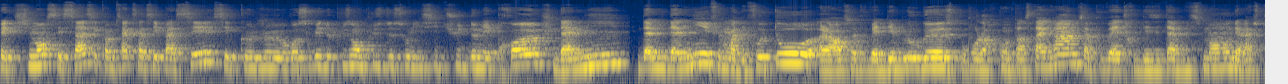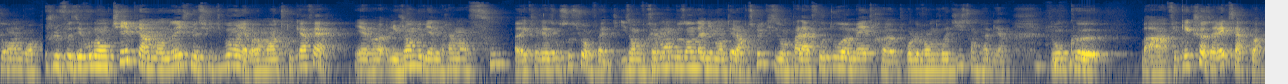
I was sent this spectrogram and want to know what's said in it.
effectivement, c'est ça, c'est comme ça que ça s'est passé. C'est que je recevais de plus en plus de sollicitudes de mes proches, d'amis, d'amis d'amis, et fais-moi des photos. Alors, ça pouvait être des blogueuses pour leur compte Instagram, ça pouvait être des établissements, des restaurants. Je le faisais volontiers, puis à un moment donné, je me suis dit, bon, il y a vraiment un truc à faire. les gens deviennent vraiment fous avec les réseaux sociaux, en fait. Ils ont vraiment besoin d'alimenter leur truc, ils n'ont pas la photo à mettre pour le vendredi, ils sont pas bien. Donc, euh, bah fais quelque chose avec ça quoi.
